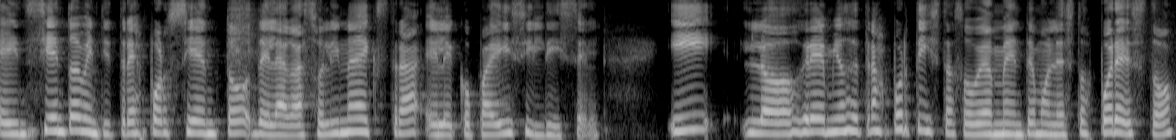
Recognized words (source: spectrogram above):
en 123% de la gasolina extra, el ecopaís y el diésel. Y los gremios de transportistas, obviamente molestos por esto,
